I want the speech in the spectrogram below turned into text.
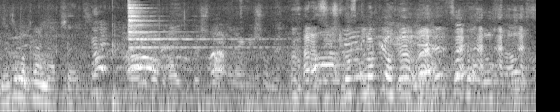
Das ist aber kein Abseits. Schlussglocke oder was?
